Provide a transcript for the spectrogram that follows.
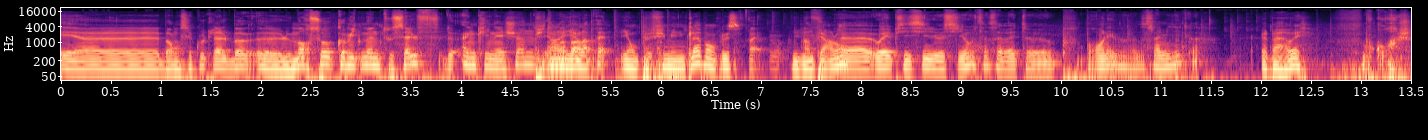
Et euh, bah, on s'écoute l'album, euh, le morceau Commitment to Self de Inclination. Putain, et on en et parle on- après. Et on peut fumer une clap en plus. Ouais. Il est hyper long. Euh, ouais, puis ici, le sillon, ça, ça va être euh, branlé dans 5 minutes, quoi. Eh bah ouais. Bon courage.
